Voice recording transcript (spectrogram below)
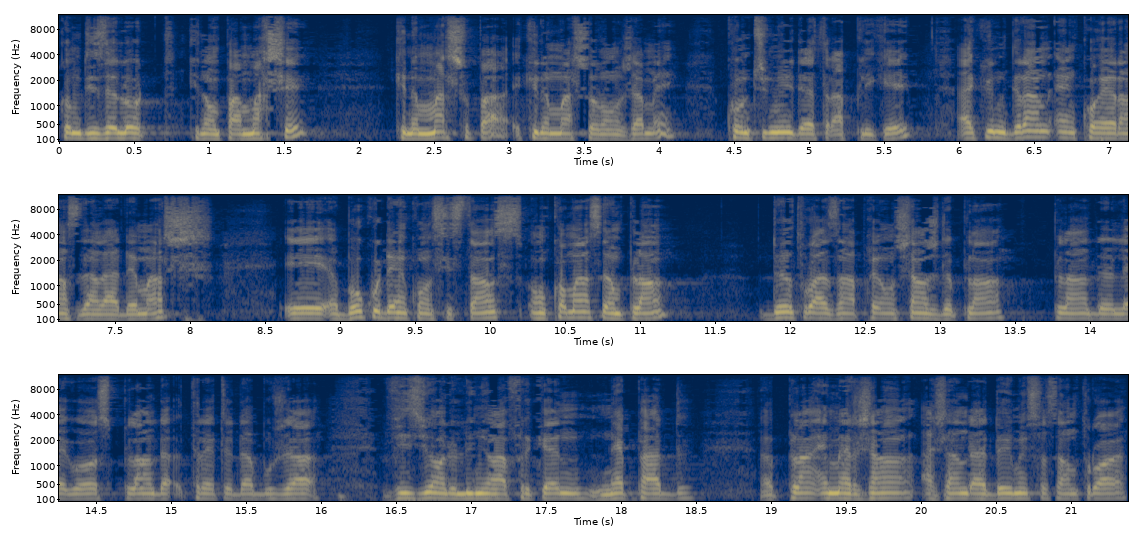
comme disait l'autre, qui n'ont pas marché, qui ne marchent pas et qui ne marcheront jamais, continuent d'être appliquées, avec une grande incohérence dans la démarche, et beaucoup d'inconsistances. On commence un plan, deux, trois ans après, on change de plan, plan de Lagos, plan de traité d'Abuja, vision de l'Union africaine, NEPAD, euh, plan émergent, agenda 2063.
